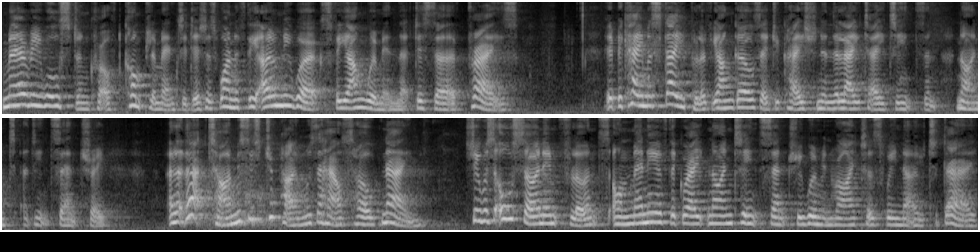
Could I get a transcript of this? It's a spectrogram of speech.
Mary Wollstonecraft complimented it as one of the only works for young women that deserved praise. It became a staple of young girls' education in the late 18th and 19th century. And at that time, Mrs. Chapone was a household name. She was also an influence on many of the great 19th century women writers we know today.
